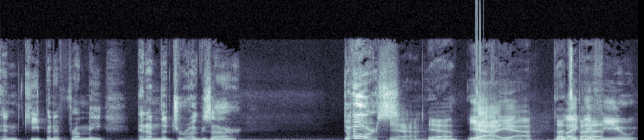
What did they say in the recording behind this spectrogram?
and keeping it from me, and I'm the drug czar. Divorce. Yeah. yeah. Yeah, yeah. That's like bad. if you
